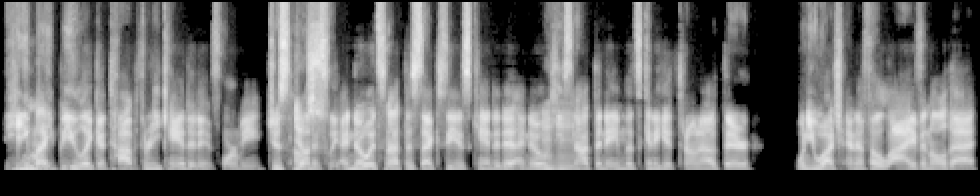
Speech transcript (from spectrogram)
He might be like a top three candidate for me, just Yes. honestly. I know it's not the sexiest candidate. I know he's Mhm. not the name that's going to get thrown out there when you watch NFL Live and all that.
